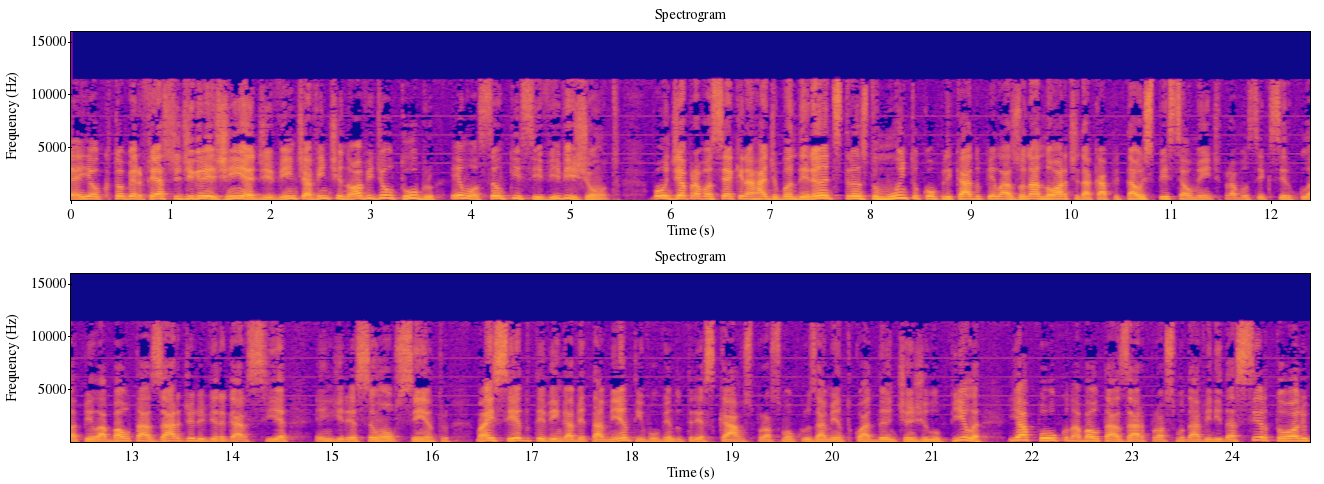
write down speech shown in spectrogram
aí Oktoberfest de Igrejinha, de 20 a 29 de outubro. Emoção que se vive junto. Bom dia para você aqui na Rádio Bandeirantes. Trânsito muito complicado pela zona norte da capital, especialmente para você que circula pela Baltazar de Oliveira Garcia em direção ao centro. Mais cedo teve engavetamento envolvendo três carros próximo ao cruzamento com a Dante Angelo Pila e há pouco na Baltazar, próximo da Avenida Sertório,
